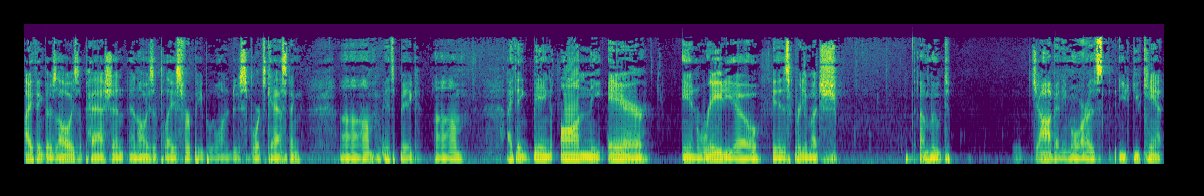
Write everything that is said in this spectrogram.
I think there's always a passion and always a place for people who want to do sports casting. Um, it's big. Um, I think being on the air in radio is pretty much a moot job anymore. It's, you, you can't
